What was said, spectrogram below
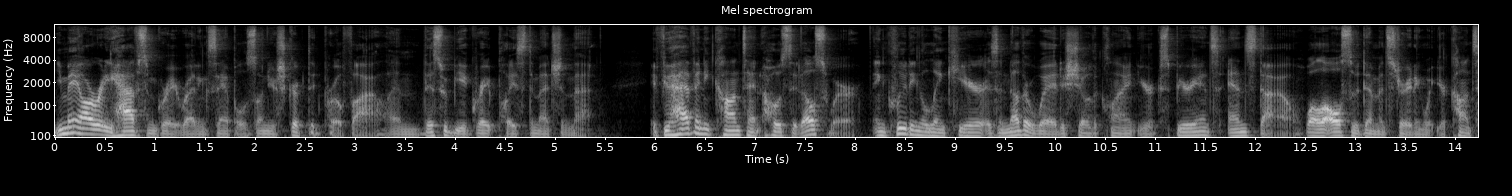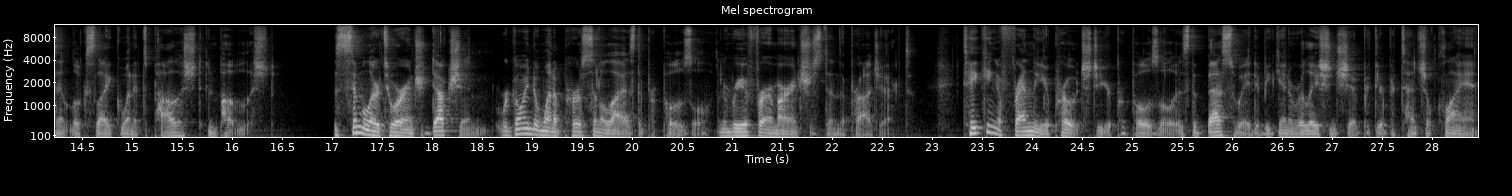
You may already have some great writing samples on your scripted profile, and this would be a great place to mention that. If you have any content hosted elsewhere, including a link here is another way to show the client your experience and style, while also demonstrating what your content looks like when it's polished and published. Similar to our introduction, we're going to want to personalize the proposal and reaffirm our interest in the project. Taking a friendly approach to your proposal is the best way to begin a relationship with your potential client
